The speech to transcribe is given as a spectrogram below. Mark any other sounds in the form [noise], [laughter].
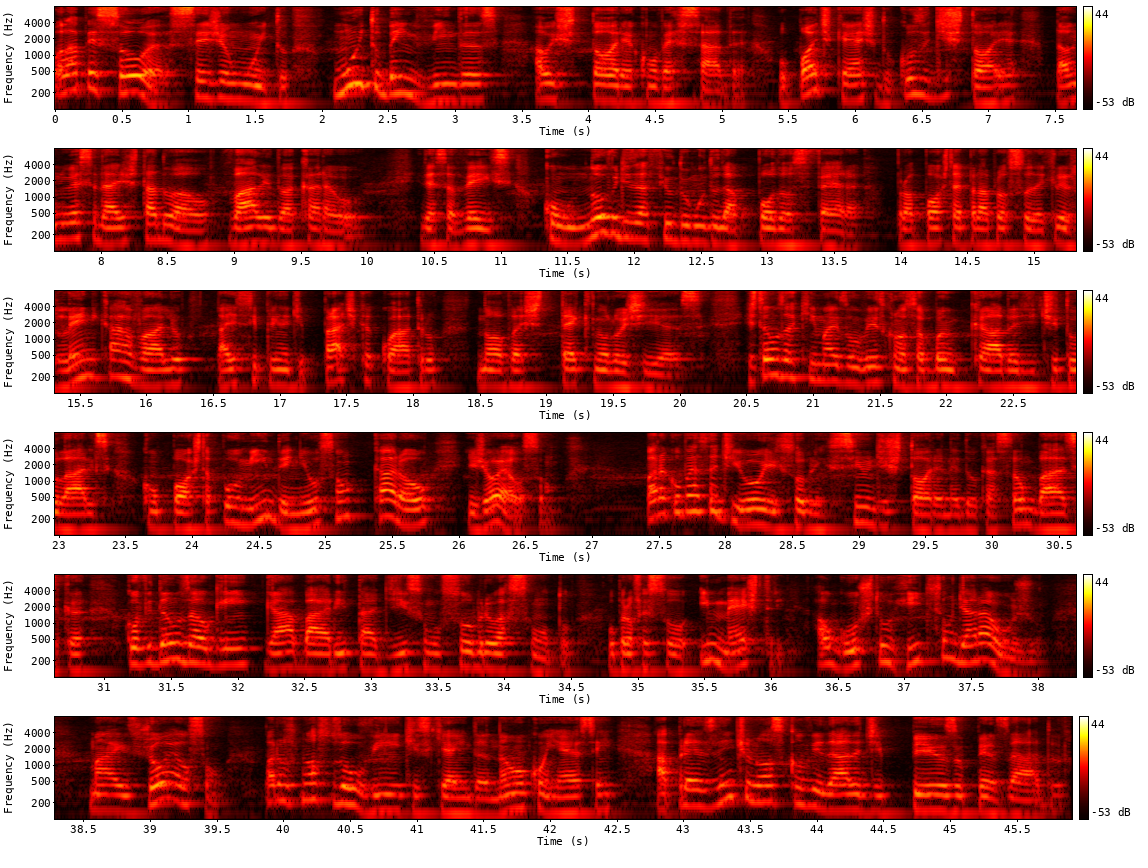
Olá, pessoas! Sejam muito, muito bem-vindas ao História Conversada, o podcast do curso de História da Universidade Estadual Vale do Acaraú. E dessa vez, com um novo desafio do mundo da podosfera, proposta pela professora Crislene Carvalho, da disciplina de Prática 4, Novas Tecnologias. Estamos aqui mais uma vez com nossa bancada de titulares, composta por mim, Denilson, Carol e Joelson. Para a conversa de hoje sobre ensino de história na educação básica, convidamos alguém gabaritadíssimo sobre o assunto, o professor e mestre Augusto Hitson de Araújo. Mas, Joelson, para os nossos ouvintes que ainda não o conhecem, apresente o nosso convidado de peso pesado.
